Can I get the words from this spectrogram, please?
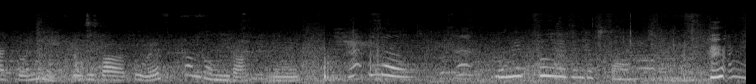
했더니 여기가 또 웨스턴dom이라고. 어머 너무 예쁘게 생겼다. 안녕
